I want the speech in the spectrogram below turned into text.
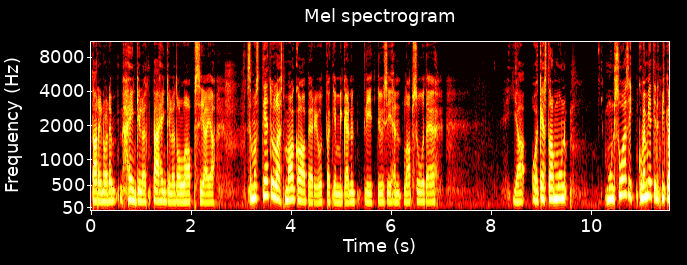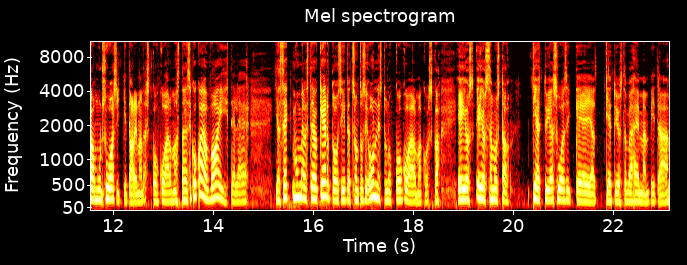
tarinoiden henkilöt, päähenkilöt on lapsia ja semmoista tietynlaista makaaperiuttakin, mikä nyt liittyy siihen lapsuuteen – ja oikeastaan mun, mun suosik, kun mä mietin, että mikä on mun suosikkitarina tästä kokoelmasta, ja se koko ajan vaihtelee. Ja se mun mielestä jo kertoo siitä, että se on tosi onnistunut kokoelma, koska ei ole, ei ole semmoista tiettyjä suosikkeja ja tiettyjä, joista vähemmän pitää.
